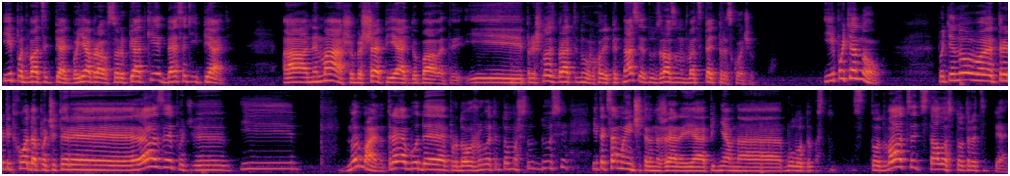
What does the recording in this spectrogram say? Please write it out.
і по 25, бо я брав 45-ки 10 і 5. А нема, щоб ще 5 додати. І прийшлось брати, ну, виходить 15, я тут зразу на 25 перескочив. І потягнув. Потягнув е, три підходи по 4 рази. е, І нормально. Треба буде продовжувати в тому ж дусі. І так само інші тренажери я підняв на було 120, стало 135.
